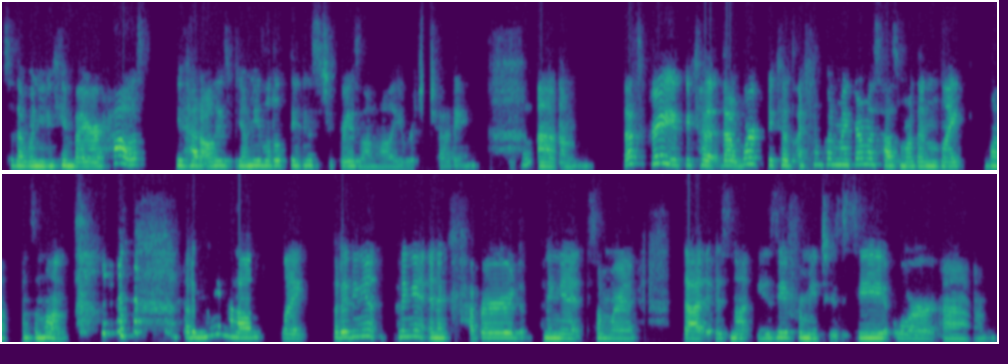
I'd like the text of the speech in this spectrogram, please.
so that when you came by her house, you had all these yummy little things to graze on while you were chatting. Mm-hmm. Um, that's great because that worked because I don't go to my grandma's house more than like once a month. but in my house, like putting it putting it in a cupboard, putting it somewhere that is not easy for me to see or um,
